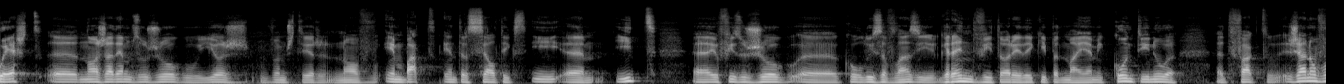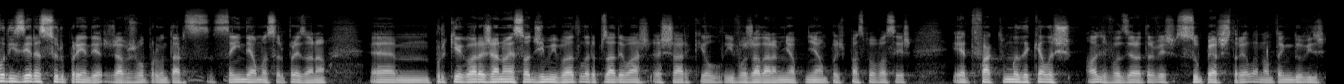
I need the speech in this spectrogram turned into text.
Oeste, eh, nós já demos o jogo e hoje vamos ter novo embate entre Celtics e um, Heat. Eh, eu fiz o jogo eh, com o Luís Avelanzi, grande vitória da equipa de Miami, continua de facto, já não vou dizer a surpreender, já vos vou perguntar se, se ainda é uma surpresa ou não, ehm, porque agora já não é só Jimmy Butler, apesar de eu ach- achar que ele, e vou já dar a minha opinião, depois passo para vocês, é de facto uma daquelas, olha, vou dizer outra vez, super estrela, não tenho dúvidas,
